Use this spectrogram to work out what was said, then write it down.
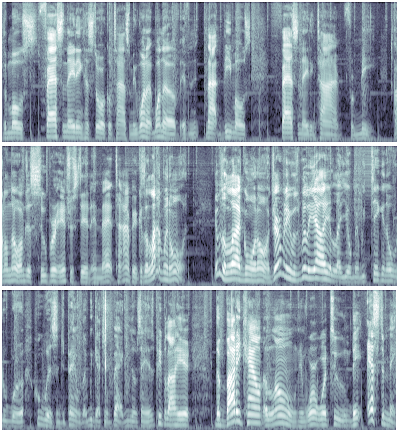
the most fascinating historical times for me. One of, one of, if not the most fascinating time for me. I don't know. I'm just super interested in that time period because a lot went on. It was a lot going on. Germany was really out here like, yo, man, we taking over the world. Who was in Japan was like, we got your back. You know what I'm saying? There's people out here. The body count alone in World War II, they estimate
